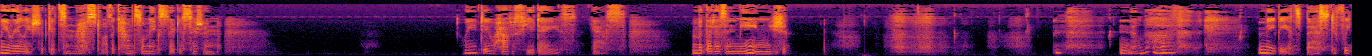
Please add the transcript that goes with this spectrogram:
We really should get some rest while the council makes their decision. We do have a few days, yes. But that doesn't mean we should. No, love. Maybe it's best if we.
